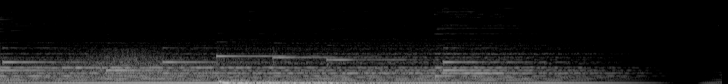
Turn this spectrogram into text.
thank you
